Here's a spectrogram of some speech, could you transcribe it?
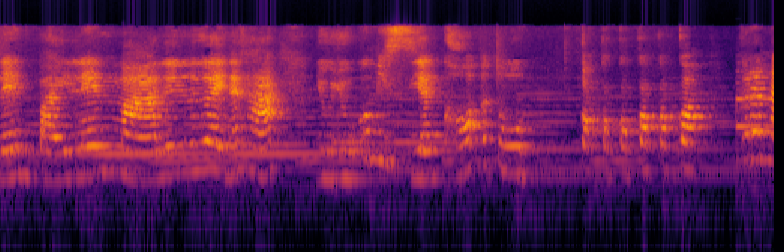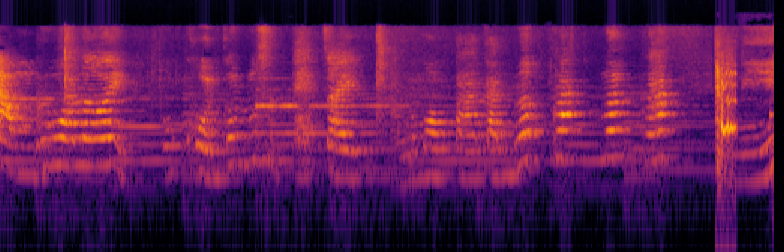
เล่นไปเล่นมาเรื่อยๆนะคะ อยู่ๆก็มีเสียงเคาะประตูกอกกอกกอกกอกกอกกระหน่ำรัวเลย ทุกคนก็รู้สึกแปลกใจหันมามองตากันเลิกลักเลิกลักนี้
